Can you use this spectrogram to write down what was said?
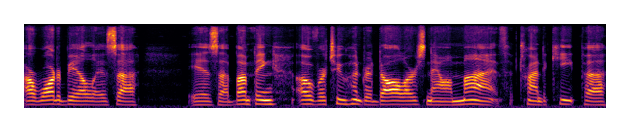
Our water bill is uh, is uh, bumping over $200 now a month trying to keep uh,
